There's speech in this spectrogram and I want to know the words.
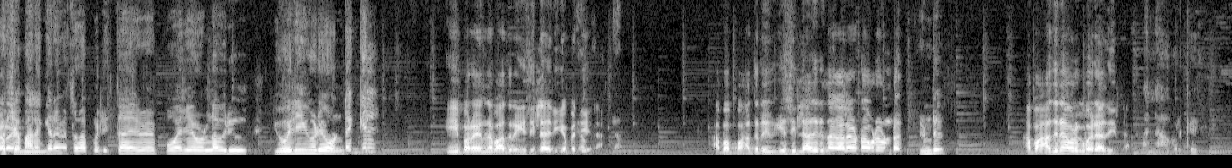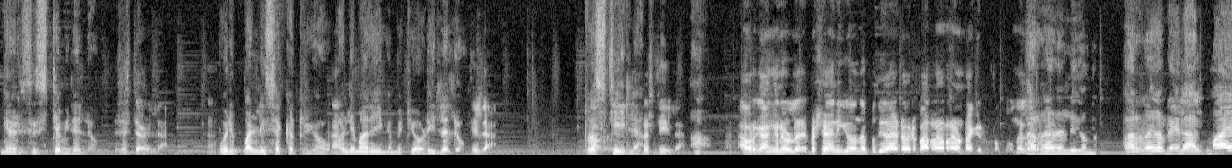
പക്ഷെ മലങ്കര മെത്രാപ്പൊലിത്ത പോലെയുള്ള ഒരു ജോലിയും കൂടി ഉണ്ടെങ്കിൽ ഈ പറയുന്ന പാത്രീസ് ഇല്ലാതിരിക്കാൻ പറ്റില്ല. അപ്പൊ പാത്രീസ് ഇല്ലാതിരുന്ന കാലഘട്ടം അവിടെ ഉണ്ട്. ഉണ്ട്. അപ്പൊ അതിനവർക്ക് പരാതിയില്ല. അല്ല അവർക്ക് ഇങ്ങനെ ഒരു സിസ്റ്റം ഇല്ലല്ലോ. സിസ്റ്റം ഇല്ല. ഒരു പള്ളി സെക്രട്ടറിയോ. പള്ളി മാനേജിംഗ് കമ്മിറ്റിയോ അവിടെ ഇല്ലല്ലോ. ഇല്ല. ട്രസ്റ്റി ഇല്ല. ട്രസ്റ്റി ഇല്ല. അവർക്ക് അങ്ങനെയുള്ള പക്ഷേ എനിക്ക് തോന്നുന്നു പുതിയതായിട്ട് ഒരു ഭരണഘടന ഉണ്ടാക്കിയിട്ടുണ്ടോ തോന്നുന്നില്ല ഭരണഘടനയിൽ ഭരണഘടനയിൽ അൽമായ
